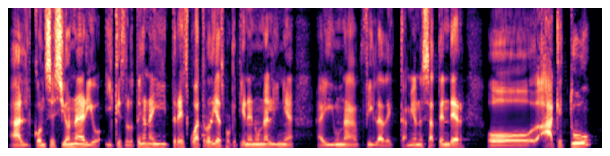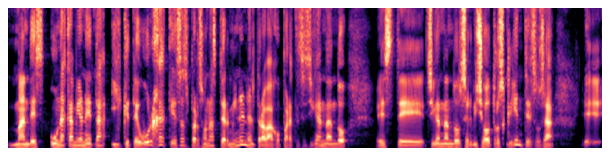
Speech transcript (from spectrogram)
al concesionario y que se lo tengan ahí tres, cuatro días porque tienen una línea, hay una fila de camiones a atender, o a que tú mandes una camioneta y que te urja que esas personas terminen el trabajo para que se sigan dando, este, sigan dando servicio a otros clientes. O sea, eh,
